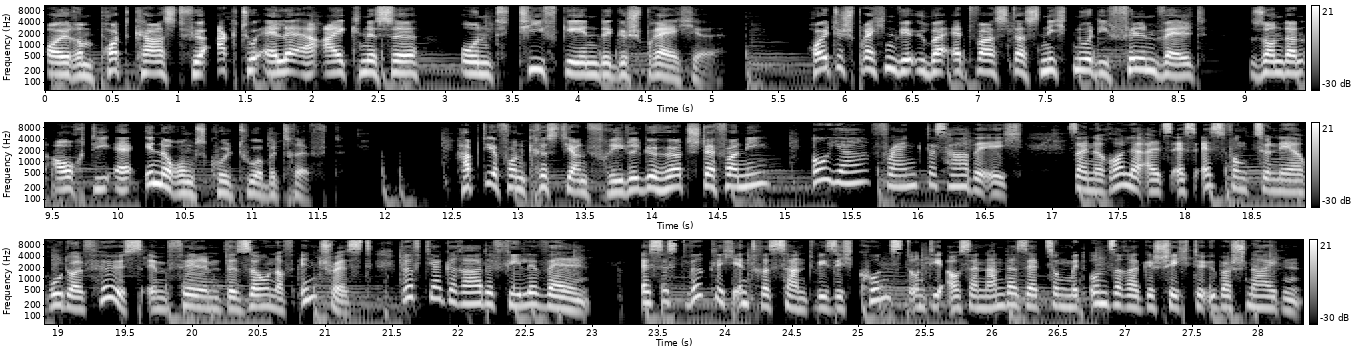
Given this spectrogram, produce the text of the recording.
eurem Podcast für aktuelle Ereignisse und tiefgehende Gespräche. Heute sprechen wir über etwas, das nicht nur die Filmwelt, sondern auch die Erinnerungskultur betrifft. Habt ihr von Christian Friedel gehört, Stefanie? Oh ja, Frank, das habe ich. Seine Rolle als SS-Funktionär Rudolf Höß im Film The Zone of Interest wirft ja gerade viele Wellen. Es ist wirklich interessant, wie sich Kunst und die Auseinandersetzung mit unserer Geschichte überschneiden.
